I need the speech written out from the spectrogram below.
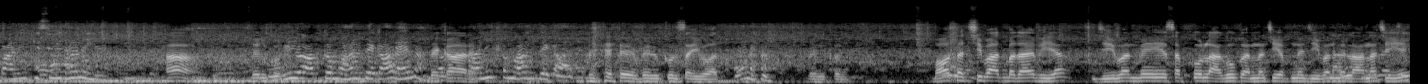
पानी की सुविधा नहीं है हाँ बिल्कुल। भी आपका महल बेकार है ना? बेकार है। पानी का महल बेकार है। बिल्कुल सही बात। है ना? बिल्कुल। बहुत अच्छी बात बताए भैया। जीवन में ये सबको लागू करना चाहिए अपने जीवन में लाना चाहिए।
